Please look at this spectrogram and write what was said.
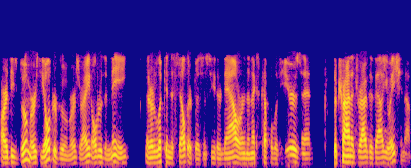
are these boomers, the older boomers, right, older than me, that are looking to sell their business either now or in the next couple of years and they're trying to drive the valuation up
